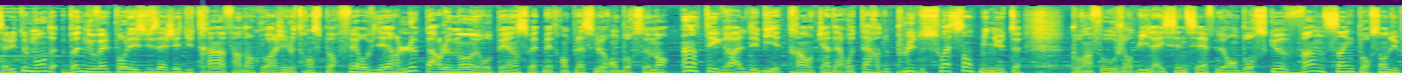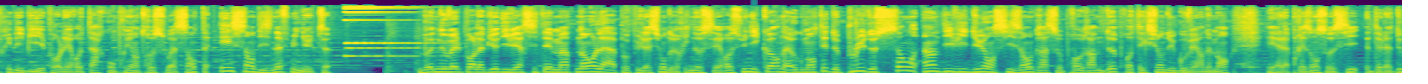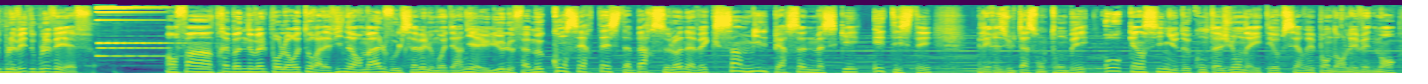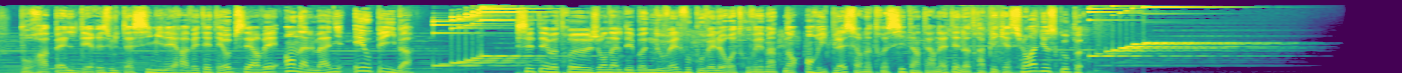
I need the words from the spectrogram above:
Salut tout le monde, bonne nouvelle pour les usagers du train afin d'encourager le transport ferroviaire. Le Parlement européen souhaite mettre en place le remboursement intégral des billets de train en cas d'un retard de plus de 60 minutes. Pour info, aujourd'hui, la SNCF ne rembourse que 25% du prix des billets pour les retards compris entre 60 et 119 minutes. Bonne nouvelle pour la biodiversité maintenant, la population de rhinocéros unicornes a augmenté de plus de 100 individus en 6 ans grâce au programme de protection du gouvernement et à la présence aussi de la WWF. Enfin, très bonne nouvelle pour le retour à la vie normale. Vous le savez, le mois dernier a eu lieu le fameux concert test à Barcelone avec 5000 personnes masquées et testées. Les résultats sont tombés. Aucun signe de contagion n'a été observé pendant l'événement. Pour rappel, des résultats similaires avaient été observés en Allemagne et aux Pays-Bas. C'était votre journal des bonnes nouvelles. Vous pouvez le retrouver maintenant en replay sur notre site internet et notre application Radioscoop.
